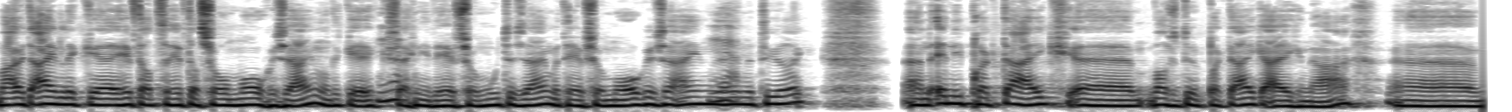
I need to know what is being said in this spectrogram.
Maar uiteindelijk heeft, dat, heeft dat zo mogen zijn. Want ik, ik zeg niet het heeft zo moeten zijn, maar het heeft zo mogen zijn natuurlijk. En in die praktijk eh, was ik natuurlijk praktijkeigenaar. Ehm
